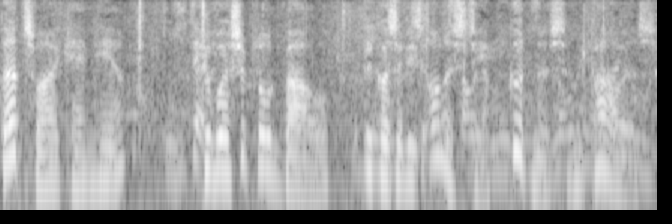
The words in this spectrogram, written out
That's why I came here, to worship Lord Bao, because of his honesty, goodness and powers.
